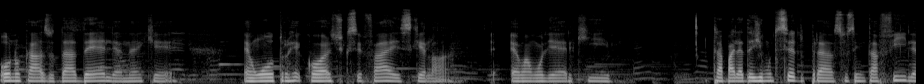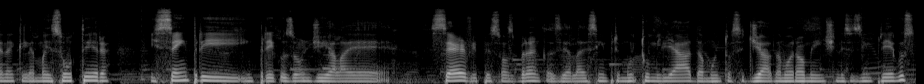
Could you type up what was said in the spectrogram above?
ou no caso da Adélia, né, que é, é um outro recorte que se faz, que ela é uma mulher que trabalha desde muito cedo para sustentar a filha, né, que ela é mãe solteira, e sempre empregos onde ela é serve pessoas brancas e ela é sempre muito humilhada, muito assediada moralmente nesses empregos,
